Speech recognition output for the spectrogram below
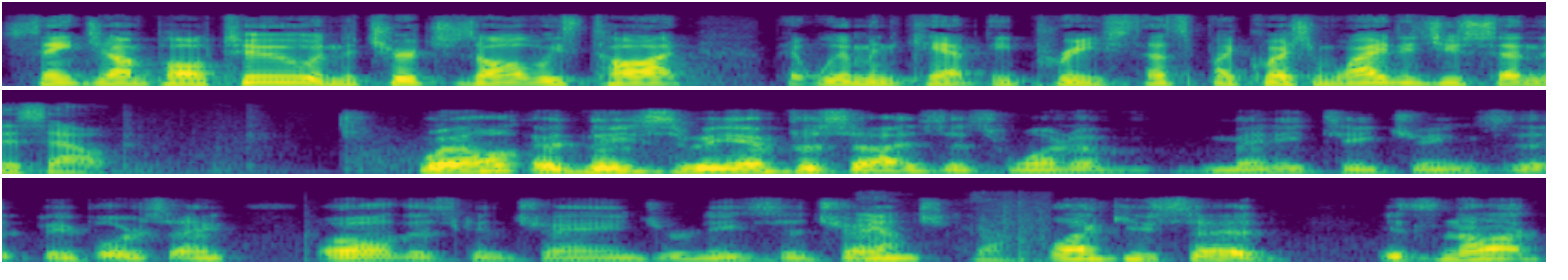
Saint John Paul II and the church has always taught that women can't be priests? That's my question. Why did you send this out? Well, it needs to be emphasized. It's one of many teachings that people are saying, oh, this can change or needs to change. Yeah, yeah. Like you said, it's not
